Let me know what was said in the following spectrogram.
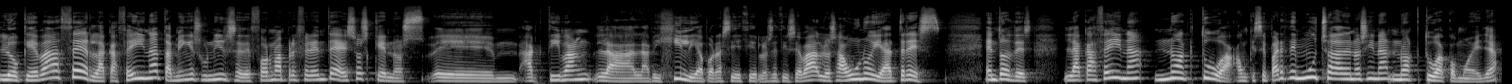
lo que va a hacer la cafeína también es unirse de forma preferente a esos que nos eh, activan la, vigilia, por así decirlo. Es decir, se va a los A1 y A3. Entonces, la cafeína no actúa, aunque se parece mucho a la adenosina, no actúa como ella.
